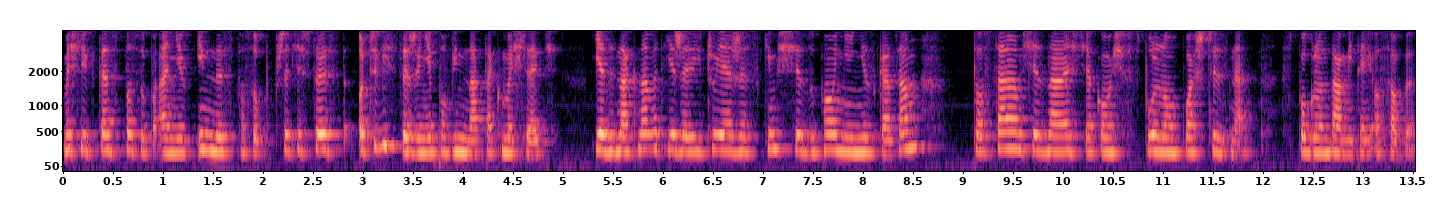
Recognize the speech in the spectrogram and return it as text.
myśli w ten sposób, a nie w inny sposób. Przecież to jest oczywiste, że nie powinna tak myśleć. Jednak nawet jeżeli czuję, że z kimś się zupełnie nie zgadzam, to staram się znaleźć jakąś wspólną płaszczyznę z poglądami tej osoby.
